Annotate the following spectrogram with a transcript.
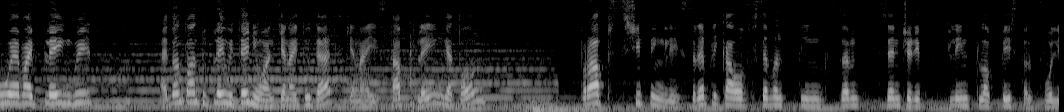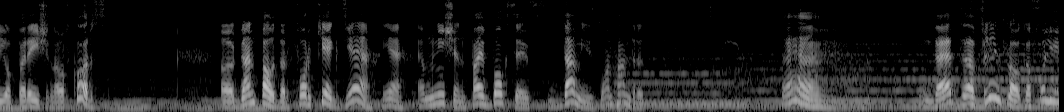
Who am I playing with? I don't want to play with anyone. Can I do that? Can I stop playing at all? Props shipping list. Replica of 17th century flintlock pistol. Fully operational. Of course. Uh, gunpowder, 4 kegs, yeah, yeah. Ammunition, 5 boxes. Dummies, 100. Ah. That, uh, flintlock, a fully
